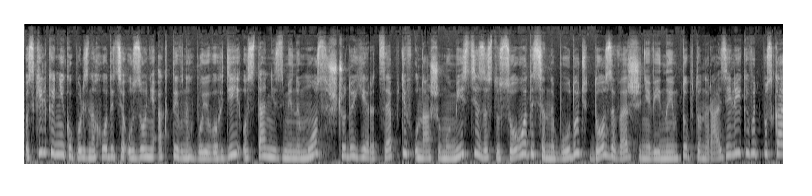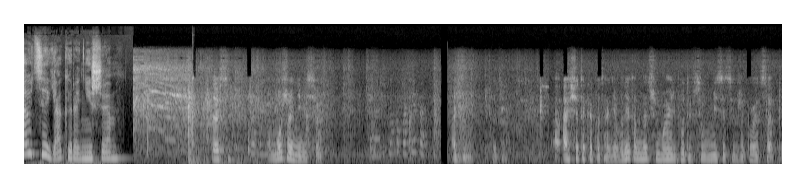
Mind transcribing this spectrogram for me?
Оскільки Нікополь знаходиться у зоні активних бойових дій, останні зміни МОЗ щодо є рецептів у нашому місті застосовуватися не будуть до завершення війни. Тобто наразі ліки відпускаються як і раніше. Здрасте. Може анімісів? Один. Один. А, а ще таке питання. Вони там наче мають бути в цьому місяці вже по рецепту.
